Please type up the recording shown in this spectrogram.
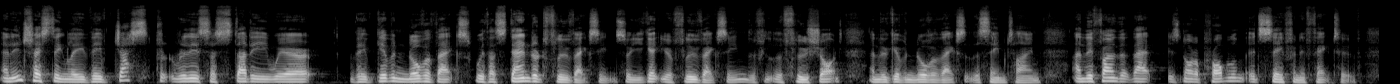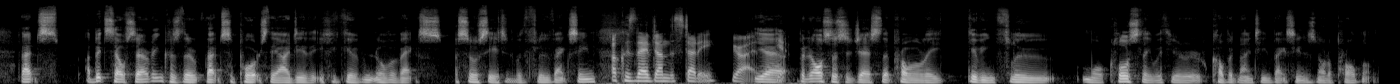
And interestingly, they've just released a study where they've given Novavax with a standard flu vaccine. So you get your flu vaccine, the, the, flu shot, and they've given Novavax at the same time. And they found that that is not a problem. It's safe and effective. That's a bit self-serving because that supports the idea that you could give Novavax associated with flu vaccine. Oh, because they've done the study, right? Yeah, yep. but it also suggests that probably giving flu more closely with your COVID 19 vaccine is not a problem,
